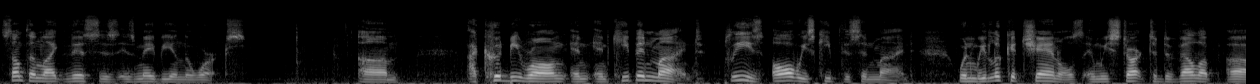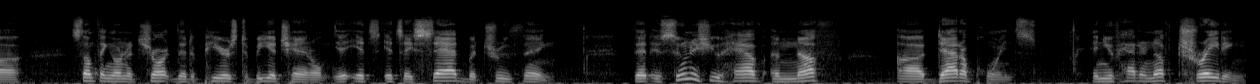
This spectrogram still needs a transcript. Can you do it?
something like this is, is maybe in the works. Um, I could be wrong, and, and keep in mind please always keep this in mind. When we look at channels and we start to develop uh, something on a chart that appears to be a channel, it, it's it's a sad but true thing. That as soon as you have enough uh, data points and you've had enough trading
